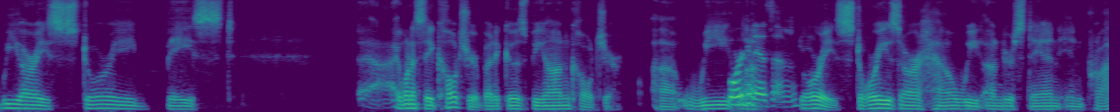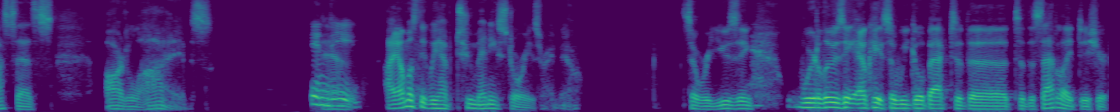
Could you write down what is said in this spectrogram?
We are a story based. I want to say culture, but it goes beyond culture. Uh, we Organism. stories. Stories are how we understand and process our lives. indeed I almost think we have too many stories right now. So we're using, we're losing. Okay, so we go back to the to the satellite dish here,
